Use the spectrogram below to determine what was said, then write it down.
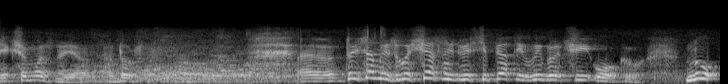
Якщо можна, я продовжу. Е, Той самий злощасний 205 виборчий округ. Ну,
